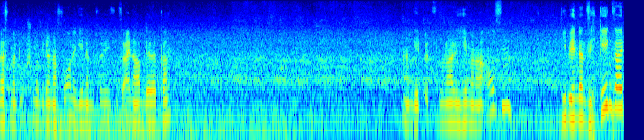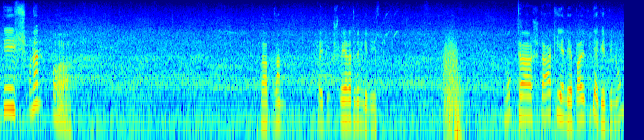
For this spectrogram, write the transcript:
Erstmal duschen, mal wieder nach vorne gehen, damit wir wenigstens einen haben, der das kann. Dann geht Öztunali hier mal nach außen. Die behindern sich gegenseitig. Und dann... Oh. War Brand. Bei Duke schwerer drin gewesen. Mukta stark hier in der Ballwiedergewinnung.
